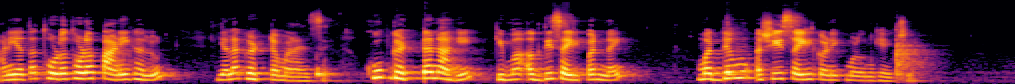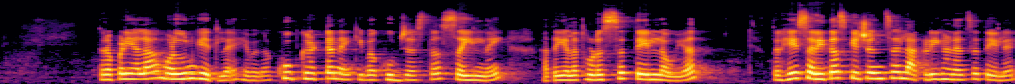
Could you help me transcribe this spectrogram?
आणि आता थोडं थोडं पाणी घालून याला घट्ट मळायचं आहे खूप घट्ट नाही किंवा अगदी सैल पण नाही. मध्यम अशी सैल कणिक मळून घ्यायची. तर आपण याला मळून घेतलं आहे हे बघा खूप घट्ट नाही किंवा खूप जास्त सैल नाही. आता याला थोडंसं तेल लावूयात. तर हे सरिताज किचनचं लाकडी घाण्याचं तेल आहे.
